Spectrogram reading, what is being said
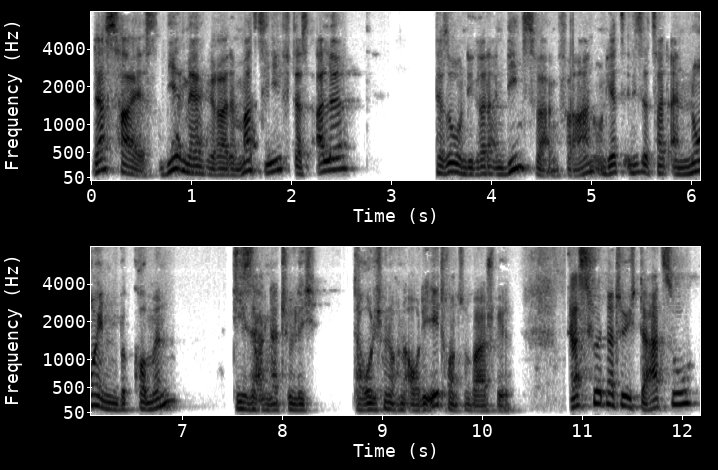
Das heißt, wir merken gerade massiv, dass alle Personen, die gerade einen Dienstwagen fahren und jetzt in dieser Zeit einen neuen bekommen, die sagen natürlich, da hole ich mir noch einen Audi e-tron zum Beispiel. Das führt natürlich dazu,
